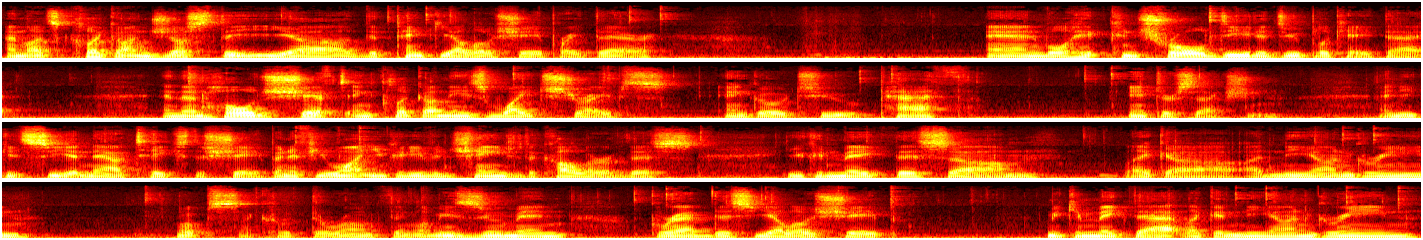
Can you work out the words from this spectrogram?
and let's click on just the, uh, the pink yellow shape right there. And we'll hit Control D to duplicate that. And then hold Shift and click on these white stripes and go to Path Intersection. And you can see it now takes the shape. And if you want, you could even change the color of this. You can make this um, like a, a neon green. Whoops, I clicked the wrong thing. Let me zoom in, grab this yellow shape. We can make that like a neon green.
